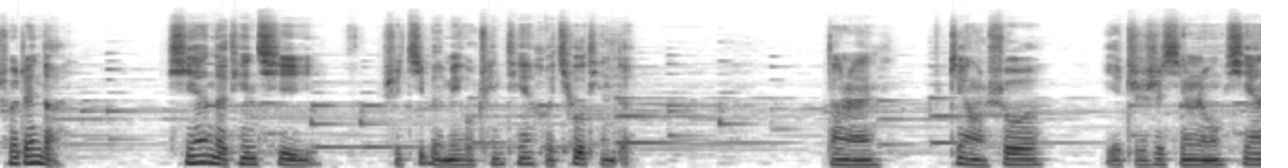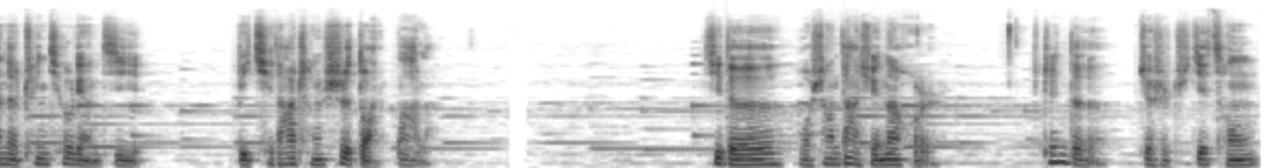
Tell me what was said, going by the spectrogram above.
说真的，西安的天气是基本没有春天和秋天的。当然，这样说。也只是形容西安的春秋两季比其他城市短罢了。记得我上大学那会儿，真的就是直接从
